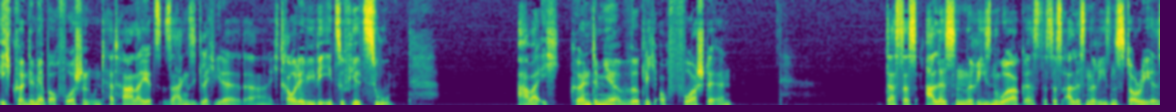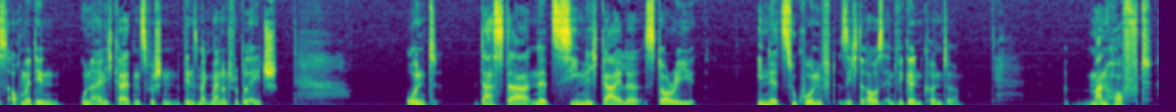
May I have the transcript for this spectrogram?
Ich könnte mir aber auch vorstellen, und Herr Thaler, jetzt sagen Sie gleich wieder, ich traue der WWE zu viel zu. Aber ich könnte mir wirklich auch vorstellen, dass das alles ein Riesenwork ist, dass das alles eine Riesenstory ist, auch mit den Uneinigkeiten zwischen Vince McMahon und Triple H. Und dass da eine ziemlich geile Story in der Zukunft sich daraus entwickeln könnte. Man hofft,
